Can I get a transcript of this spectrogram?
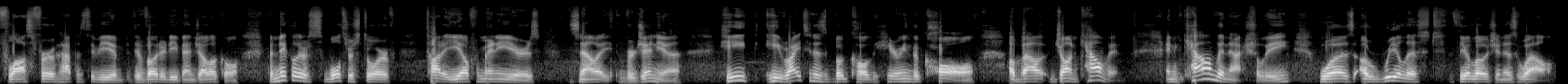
philosopher who happens to be a devoted evangelical. But Nicholas Wolterstorff taught at Yale for many years, is now at Virginia. He, he writes in his book called Hearing the Call about John Calvin. And Calvin actually was a realist theologian as well.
